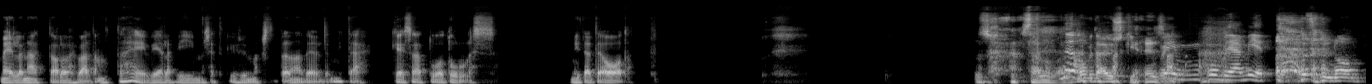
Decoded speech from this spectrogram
meillä näyttää olevan hyvältä, mutta hei vielä viimeiset kysymykset otetaan teiltä. Mitä kesä tuo tullessa? Mitä te odotatte? Sano vaan. Mun pitää yskiä ensin. Niin, mun pitää miettiä. No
